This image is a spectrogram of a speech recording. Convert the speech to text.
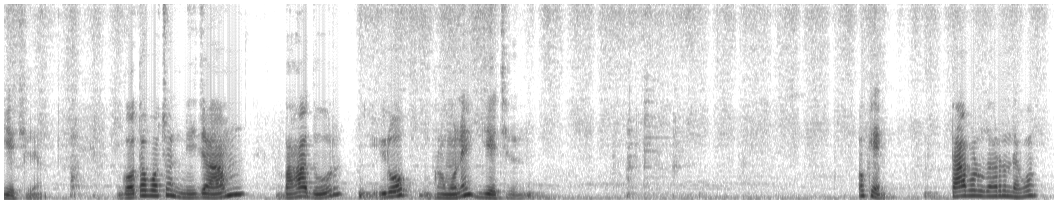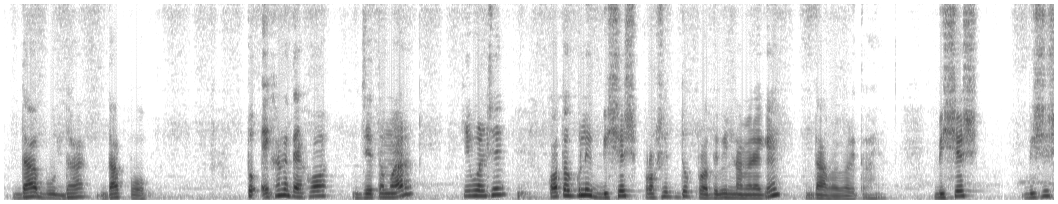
গিয়েছিলেন। গত বছর নিজাম বাহাদুর ইউরোপ ভ্রমণে গিয়েছিলেন। ওকে তারপর উদাহরণ দেখো, দ্য বুদ্ধা, দ্য পোপ। তো এখানে দেখো যে তোমার, কি বলছে? কতকগুলি বিশেষ প্রসিদ্ধ পদবীর নামের আগে দা ব্যবহৃত হয়। বিশেষ বিশেষ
